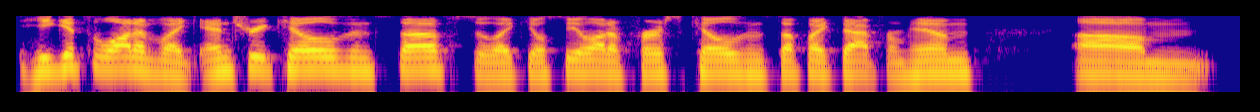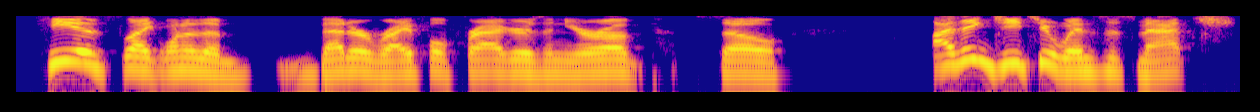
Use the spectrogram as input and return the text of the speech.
He gets a lot of like entry kills and stuff. So like you'll see a lot of first kills and stuff like that from him. Um, he is like one of the better rifle fraggers in Europe. So I think G2 wins this match,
